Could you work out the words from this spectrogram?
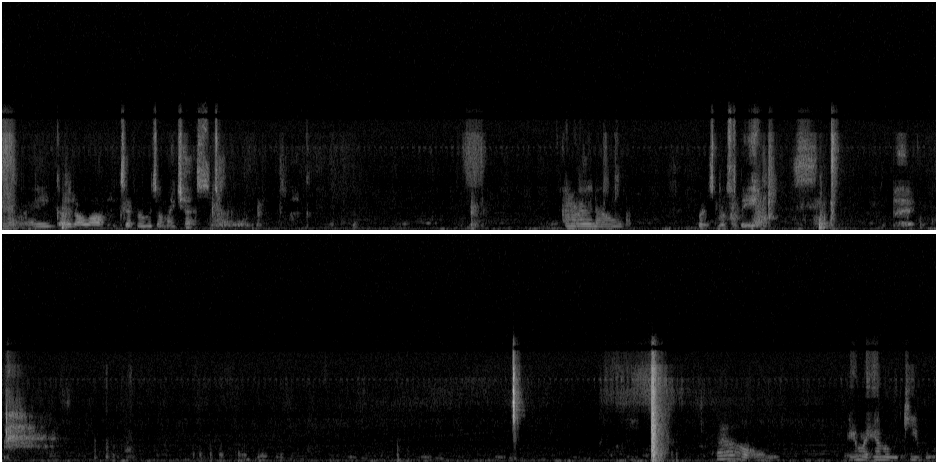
And I got it all off except for what's on my chest. I don't really know what it's supposed to be. I hit my hand on the keyboard.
